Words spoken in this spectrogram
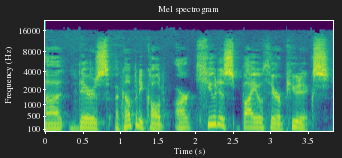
Uh, there's a company called Arcutis Biotherapeutics,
